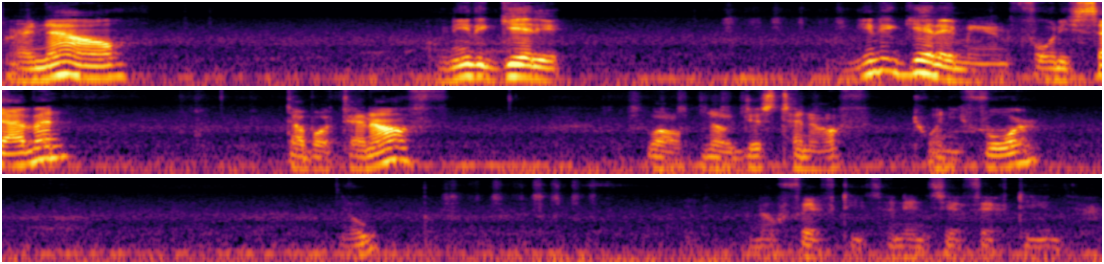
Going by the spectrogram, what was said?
Right now, we need to get it. We need to get it, man. 47. Double 10 off. Well, no, just 10 off. 24. Nope. No 50s. I didn't see a 50 in there.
